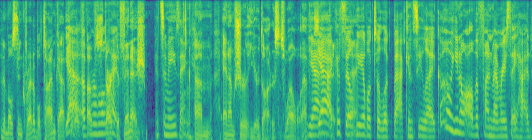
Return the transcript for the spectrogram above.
the most incredible time capsule Yeah, of, of of whole start to finish. It's amazing. Um, and I'm sure that your daughters as well. have Yeah. yeah, because they'll be able to look back and see like, oh, you know, all the fun memories they had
